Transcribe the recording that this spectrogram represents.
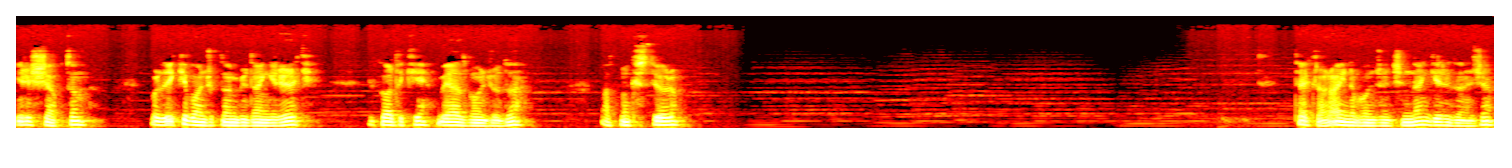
giriş yaptım. Burada iki boncuktan birden girerek yukarıdaki beyaz boncuğu da atmak istiyorum. Tekrar aynı boncuğun içinden geri döneceğim.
